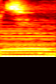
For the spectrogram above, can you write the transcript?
heart to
